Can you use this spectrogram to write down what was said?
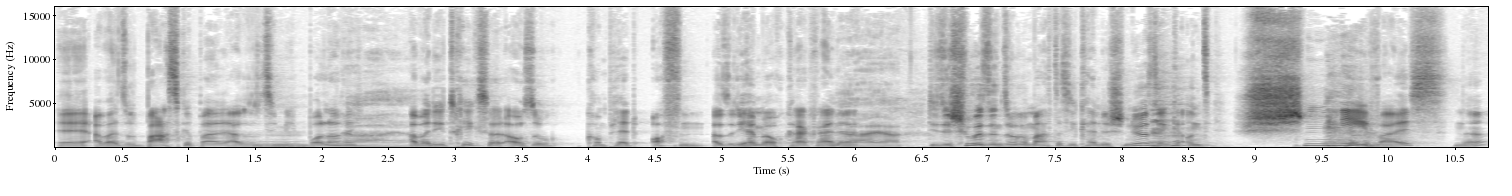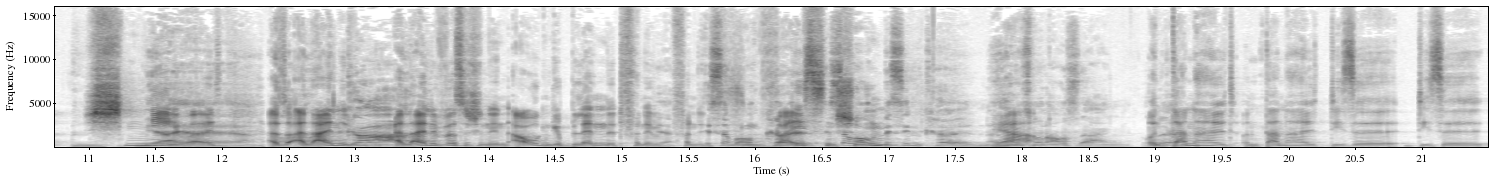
äh, aber so Basketball, also so ziemlich bollerig, ja, ja. aber die trägst du halt auch so komplett offen. Also die haben ja auch gar keine. Ja. Diese Schuhe sind so gemacht, dass sie keine Schnür sind. Und schneeweiß, ne? Schneeweiß. Ja, ja. Also Oh alleine, alleine wirst du schon in den Augen geblendet von, dem, von ist diesen aber auch Köln, weißen ist aber auch ein Schuhen. bisschen Köln, ne? Ja. muss man auch sagen. Und oder? dann halt, und dann halt diese, diese,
